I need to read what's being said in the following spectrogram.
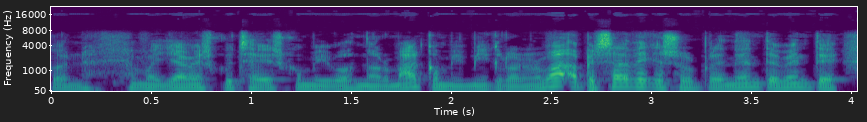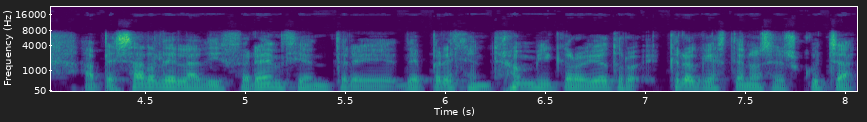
ya me escucháis con mi voz normal, con mi micro normal, a pesar de que sorprendentemente, a pesar de la diferencia entre, de precio entre un micro y otro, creo que este no se escucha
